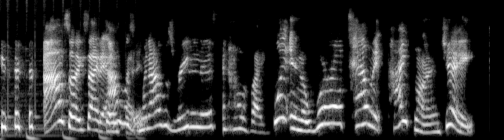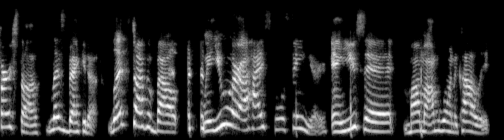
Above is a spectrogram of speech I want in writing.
I'm so excited. So I was excited. when I was reading this and I was like, what in the world talent pipeline, Jade? First off, let's back it up. Let's talk about when you were a high school senior and you said, Mama, I'm going to college,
